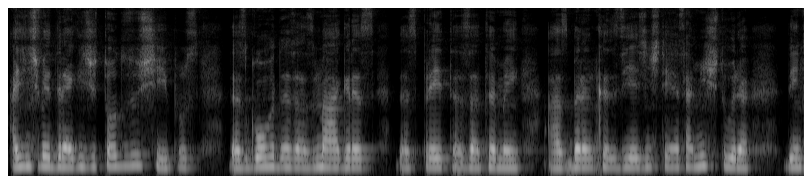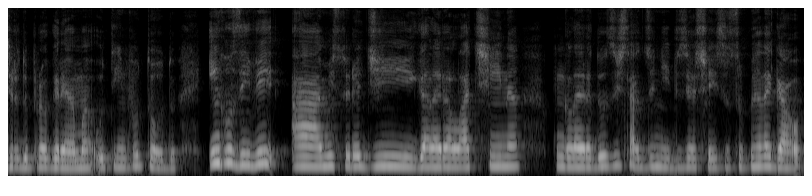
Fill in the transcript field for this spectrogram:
a gente vê drags de todos os tipos, das gordas, as magras, das pretas, a também as brancas, e a gente tem essa mistura dentro do programa o tempo todo. Inclusive a mistura de galera latina com galera dos Estados Unidos, e achei isso super legal,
